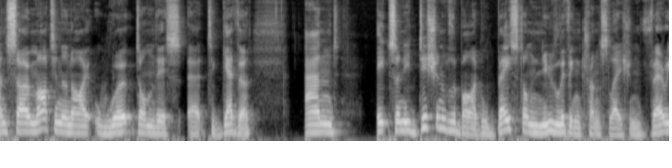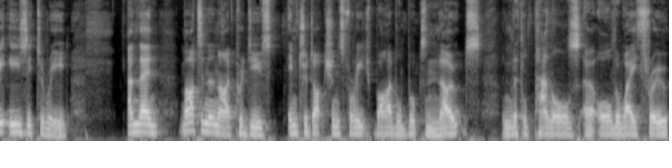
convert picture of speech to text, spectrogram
And so Martin and I worked on this uh, together. And it's an edition of the Bible based on New Living Translation, very easy to read. And then Martin and I produced introductions for each Bible book's notes and little panels uh, all the way through,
